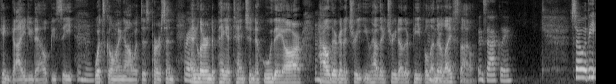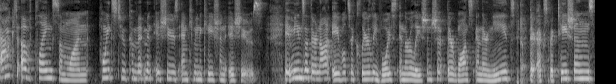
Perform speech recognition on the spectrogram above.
can guide you to help you see what's going on with this person Mm-hmm. Right. and learn to pay attention to who they are, how Mm-hmm. they're going to treat you, how they treat other people and their lifestyle. Exactly. So the act of playing someone points to commitment issues and communication issues. It means that they're not able to clearly voice in the relationship their wants and their needs, Yeah. their expectations,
